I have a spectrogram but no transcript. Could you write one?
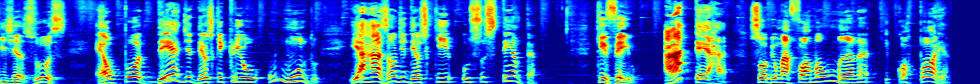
Que Jesus é o poder de Deus que criou o mundo e a razão de Deus que o sustenta, que veio à Terra sob uma forma humana e corpórea.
